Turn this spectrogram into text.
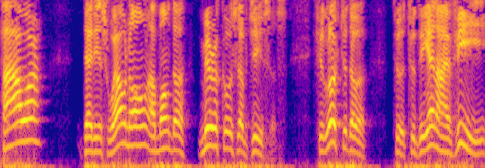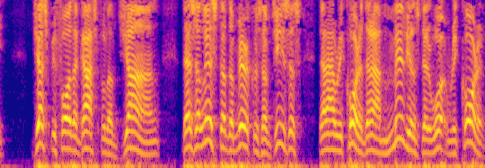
power that is well known among the miracles of Jesus. If you look to the, to, to the NIV, just before the Gospel of John, there's a list of the miracles of Jesus that are recorded. There are millions that were recorded.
